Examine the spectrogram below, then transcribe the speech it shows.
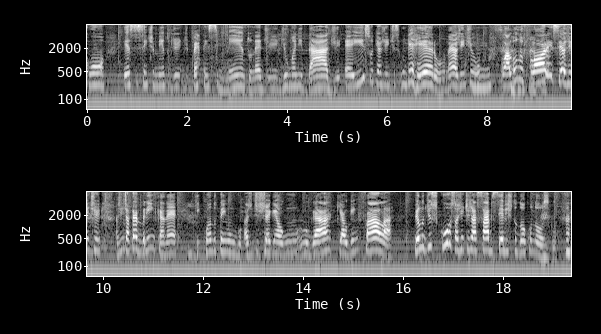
com esse sentimento de, de pertencimento, né, de, de, humanidade. É isso que a gente, um guerreiro, né? A gente, o, o, aluno Florence, a gente, a gente até brinca, né, que quando tem um, a gente chega em algum lugar que alguém fala pelo discurso, a gente já sabe se ele estudou conosco.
